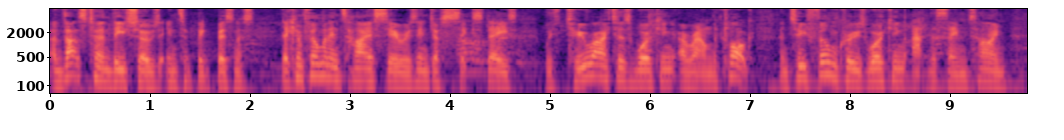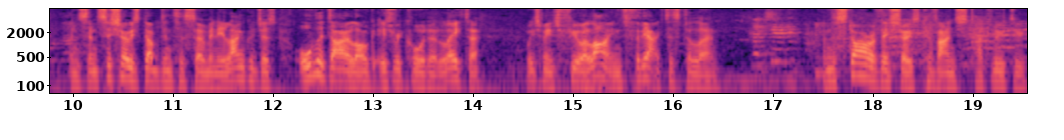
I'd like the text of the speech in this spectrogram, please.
And that's turned these shows into big business. They can film an entire series in just six days, with two writers working around the clock and two film crews working at the same time. And since the show is dubbed into so many languages, all the dialogue is recorded later, which means fewer lines for the actors to learn. And the star of this show is Kıvanç Tatlıtuğ.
